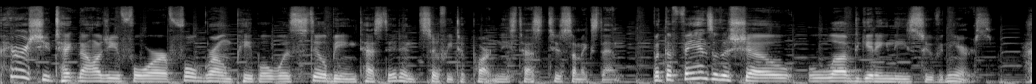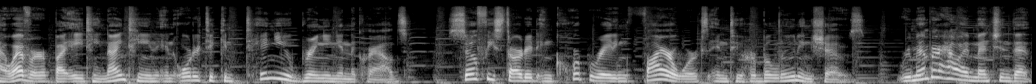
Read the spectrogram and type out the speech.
Parachute technology for full grown people was still being tested, and Sophie took part in these tests to some extent. But the fans of the show loved getting these souvenirs. However, by 1819, in order to continue bringing in the crowds, Sophie started incorporating fireworks into her ballooning shows. Remember how I mentioned that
